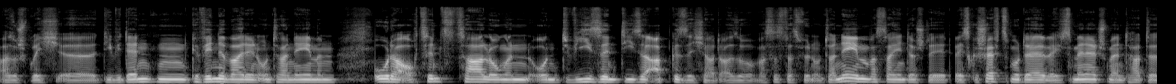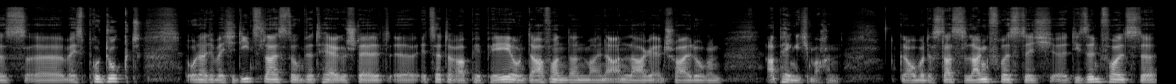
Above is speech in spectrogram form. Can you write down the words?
also sprich äh, Dividenden, Gewinne bei den Unternehmen oder auch Zinszahlungen und wie sind diese abgesichert? Also was ist das für ein Unternehmen, was dahinter steht? Welches Geschäftsmodell, welches Management hat es, äh, welches Produkt oder welche Dienstleistung wird hergestellt, äh, etc. pp. und davon dann meine Anlageentscheidungen abhängig machen glaube, dass das langfristig äh, die sinnvollste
